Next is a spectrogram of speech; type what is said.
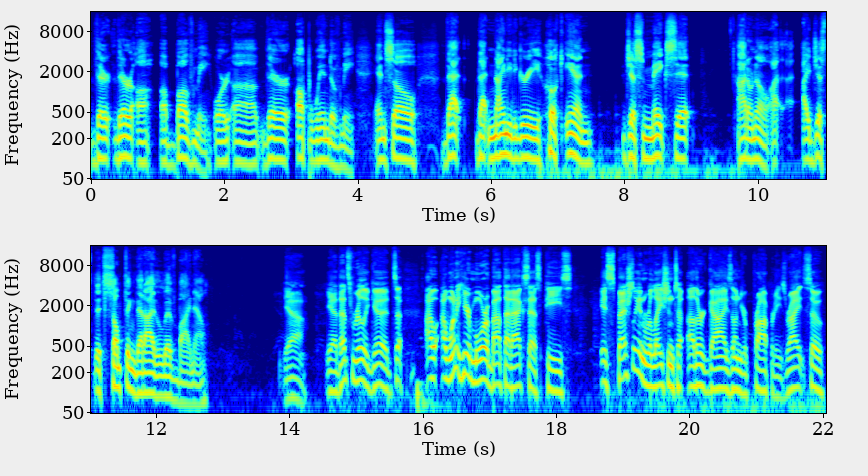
they're they're uh, above me or uh, they're upwind of me and so that that 90 degree hook in just makes it I don't know. I I just it's something that I live by now. Yeah. Yeah, that's really good. So I, I want to hear more about that access piece, especially in relation to other guys on your properties, right? So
